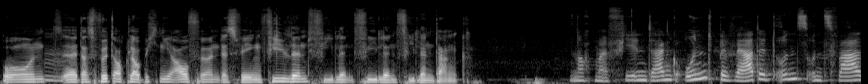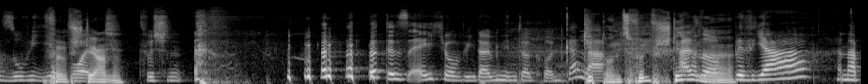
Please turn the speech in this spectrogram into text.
Und mhm. äh, das wird auch, glaube ich, nie aufhören. Deswegen vielen, vielen, vielen, vielen Dank. Nochmal vielen Dank und bewertet uns und zwar so wie ihr Fünf wollt. Sterne. Zwischen das Echo wieder im Hintergrund. Gala. Gibt uns fünf Sterne. Also, ja, na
